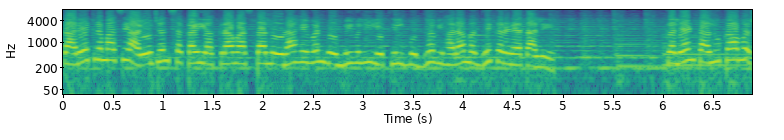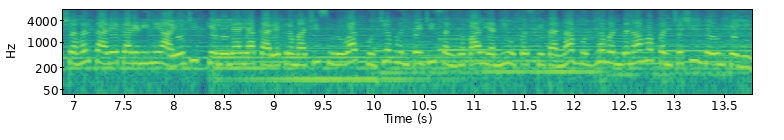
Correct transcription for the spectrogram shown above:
कार्यक्रमाचे आयोजन सकाळी अकरा वाजता लोणा हेवन डोंबिवली येथील बुद्ध विहारामध्ये करण्यात आले. कल्याण तालुका व शहर कार्यकारिणीने आयोजित केलेल्या या कार्यक्रमाची सुरुवात पूज्य भंतेजी संघपाल यांनी उपस्थितांना बुद्ध वंदना व पंचशील देऊन केली.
